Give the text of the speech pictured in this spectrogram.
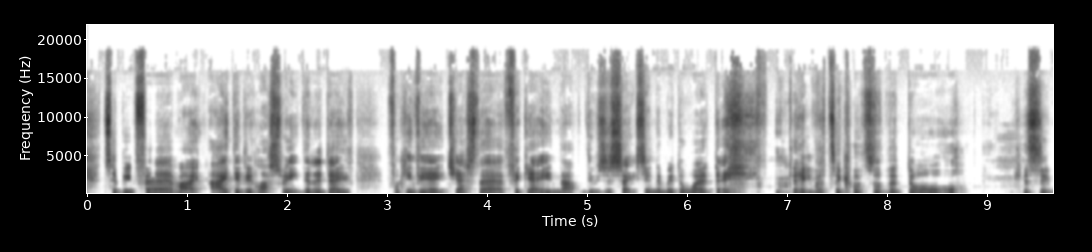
to be fair, mate, I did it last week, didn't I, Dave? Fucking VHS there, forgetting that there was a section in the middle where Dave, Dave had to go to the door because it,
